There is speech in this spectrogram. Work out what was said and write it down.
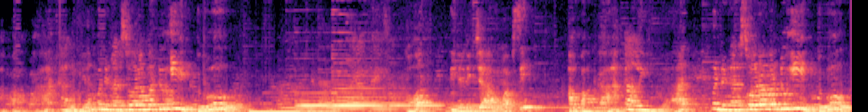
Apakah kalian mendengar suara merdu itu? Kok tidak dijawab sih? Apakah kalian mendengar suara merdu? Itu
